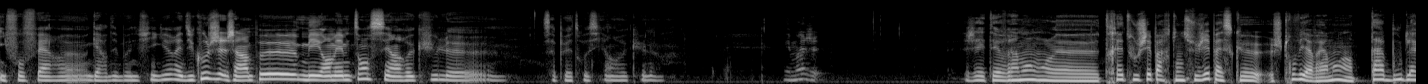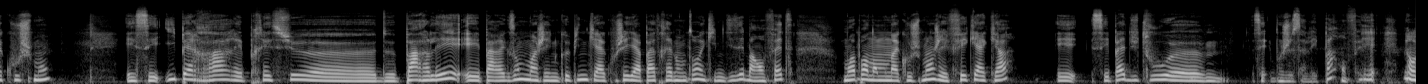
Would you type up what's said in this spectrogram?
il faut faire euh, garder bonne figure. Et du coup, j'ai un peu. Mais en même temps, c'est un recul. euh, ça peut être aussi un recul. Et moi, j'ai été vraiment très touchée par ton sujet parce que je trouve qu'il y a vraiment un tabou de l'accouchement. Et c'est hyper rare et précieux de parler. Et par exemple, moi, j'ai une copine qui a accouché il y a pas très longtemps et qui me disait, bah en fait, moi, pendant mon accouchement, j'ai fait caca. Et c'est pas du tout. Moi, je savais pas, en fait. Mais en,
